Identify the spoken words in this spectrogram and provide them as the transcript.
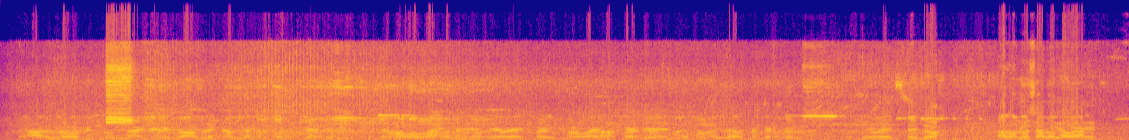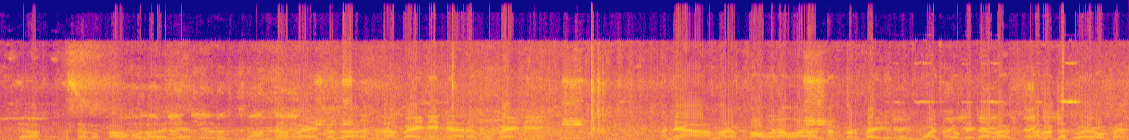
હાલો મિત્રો ફાઇનલી જો આપણે જામનગર પહોંચ્યા છે આપણને દેવાય ભાઈ મળવા આવી ગયા છે જામનગરથી. તો દેવાય તો જો હાલો, મસાલો ખાવા. જો મસાલો ખાવા બોલાવે છે. મુનાભાઈ તો જો મુન્નાભાઈની ને રઘુભાઈની અને આ અમારા પાવડાવાળા શંકરભાઈની મોજ તો કંઈક અલગ અલગ જ હોય હો ભાઈ.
